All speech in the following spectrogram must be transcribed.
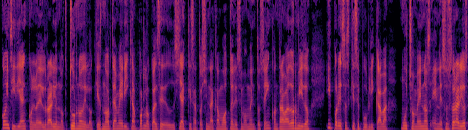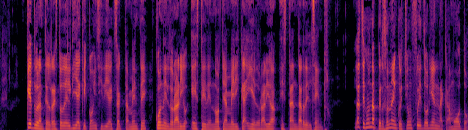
coincidían con el horario nocturno de lo que es Norteamérica, por lo cual se deducía que Satoshi Nakamoto en ese momento se encontraba dormido y por eso es que se publicaba mucho menos en esos horarios que durante el resto del día que coincidía exactamente con el horario este de Norteamérica y el horario estándar del centro. La segunda persona en cuestión fue Dorian Nakamoto,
